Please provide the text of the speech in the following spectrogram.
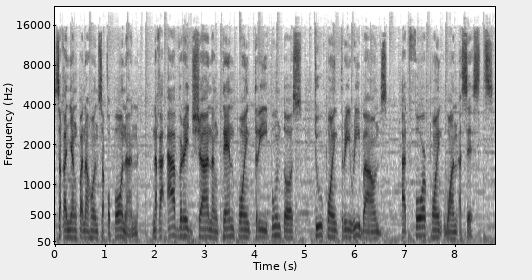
Sa kanyang panahon sa koponan, naka-average siya ng 10.3 puntos, 2.3 rebounds at 4.1 assists.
